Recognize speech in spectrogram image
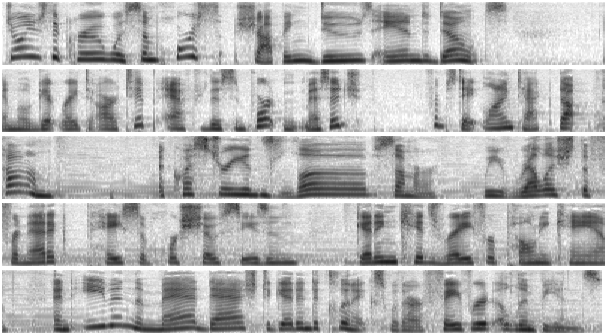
joins the crew with some horse shopping do's and don'ts. And we'll get right to our tip after this important message from StatelineTack.com. Equestrians love summer. We relish the frenetic pace of horse show season, getting kids ready for pony camp, and even the mad dash to get into clinics with our favorite Olympians.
